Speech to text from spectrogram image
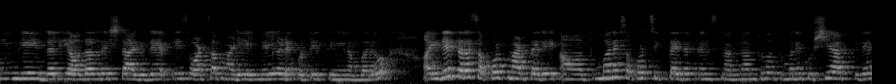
ನಿಮಗೆ ಇದರಲ್ಲಿ ಯಾವುದಾದ್ರೂ ಇಷ್ಟ ಆಗಿದೆ ಪ್ಲೀಸ್ ವಾಟ್ಸಪ್ ಮಾಡಿ, ಇಲ್ಲಿ ಮೇಲ್ಗಡೆ ಕೊಟ್ಟಿರ್ತೀನಿ ನಂಬರು. ಇದೇ ಥರ ಸಪೋರ್ಟ್ ಮಾಡ್ತಾರೆ ತುಂಬಾ ಸಪೋರ್ಟ್ ಸಿಗ್ತಾ ಇದೆ ಫ್ರೆಂಡ್ಸ್ ನನಗಂತೂ ತುಂಬಾ ಖುಷಿ ಆಗ್ತಿದೆ.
